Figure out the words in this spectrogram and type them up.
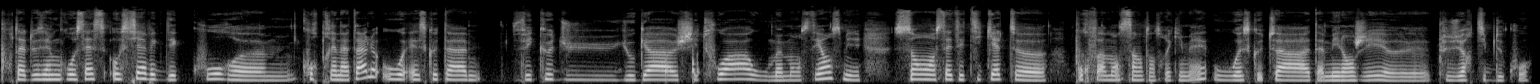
pour ta deuxième grossesse aussi avec des cours, euh, cours prénatales ou est-ce que tu as fais que du yoga chez toi ou même en séance, mais sans cette étiquette euh, pour femme enceinte, entre guillemets, ou est-ce que tu as, mélangé euh, plusieurs types de cours?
